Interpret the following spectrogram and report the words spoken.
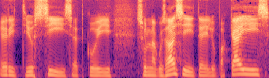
eriti just siis, et kui sul nagu see asi teil juba käis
